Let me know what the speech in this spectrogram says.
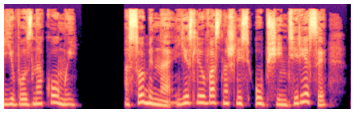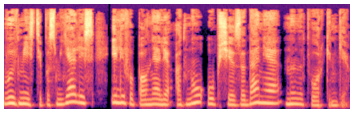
его знакомый. Особенно, если у вас нашлись общие интересы, вы вместе посмеялись или выполняли одно общее задание на нетворкинге.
